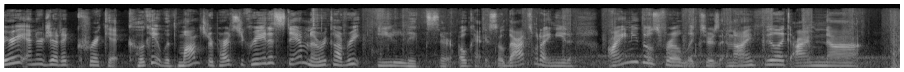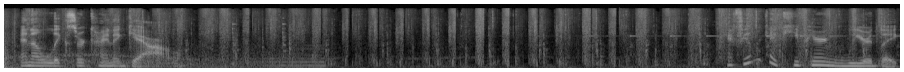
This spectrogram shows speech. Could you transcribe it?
Very energetic cricket. Cook it with monster parts to create a stamina recovery elixir. Okay, so that's what I need. I need those for elixirs, and I feel like I'm not an elixir kind of gal. I feel like I keep hearing weird, like,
